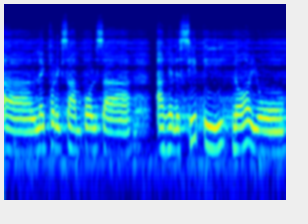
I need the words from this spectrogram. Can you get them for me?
ah, like for example sa Angeles City no yung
